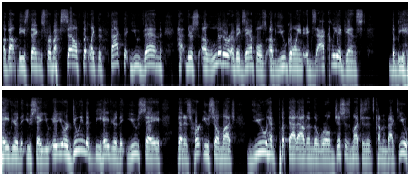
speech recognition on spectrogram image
about these things for myself. But like the fact that you then ha- there's a litter of examples of you going exactly against the behavior that you say you eh, you're doing the behavior that you say that has hurt you so much you have put that out in the world just as much as it's coming back to you.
